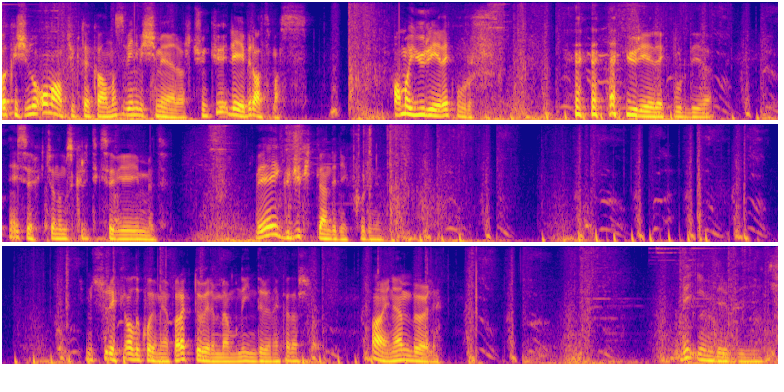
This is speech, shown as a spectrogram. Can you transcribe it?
Bakın şimdi 16 yükte kalması benim işime yarar. Çünkü L1 atmaz. Ama yürüyerek vurur. yürüyerek vurdu ya. Neyse canımız kritik seviyeye inmedi. Ve gücü kilitlendi Nick Fury'nin. Şimdi sürekli alıkoyma yaparak döverim ben bunu indirene kadar. Aynen böyle. Ve indirdik.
